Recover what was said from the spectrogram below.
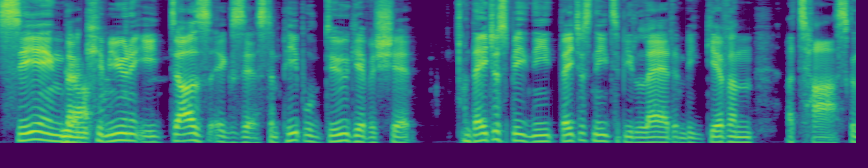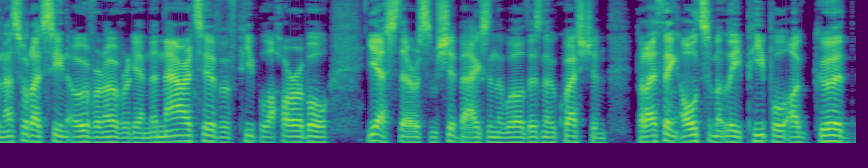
seeing yeah. that community does exist and people do give a shit. They just be need, they just need to be led and be given a task. And that's what I've seen over and over again. The narrative of people are horrible. Yes, there are some shitbags in the world. There's no question. But I think ultimately people are good.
